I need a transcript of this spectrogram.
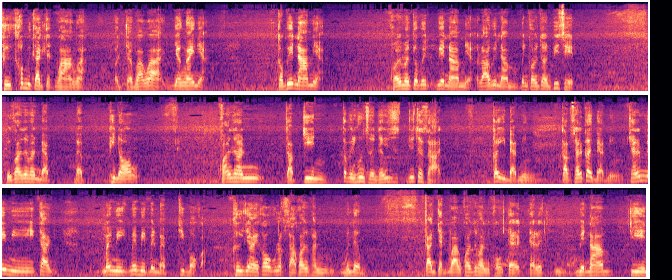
คือเขามีการจัดวางว่าจัดวางว่ายังไงเนี่ยกับเวียดนามเนี่ยความสัมพันธ์กับเวียดนามเนี่ยลาวเวียดนามเป็นความสัมพันธ์พิเศษ เป็นความสัมพันธ์แบบแบบพี่น้อง ความสัมพันธ์กับจีนก็เป็นหุ้นส่วนทางยุทธศาสตร์ ก็อีกแบบหนึ่ง กับสหรัฐก็อีกแบบหนึ่งฉะนั้นไม่มีทางไม่มีไม่มีเป็นแบบที่บอกอะคือยังไงเขารักษาความสัมพันธ์เหมือนเดิม การจัดวางความสัมพันธ์ของแต่แต่ละเวียดนามจีน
